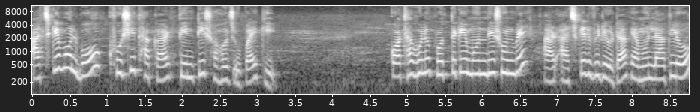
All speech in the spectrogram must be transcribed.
আজকে বলব খুশি থাকার তিনটি সহজ উপায় কী? কথাগুলো প্রত্যেকেই মন দিয়ে শুনবে আর আজকের ভিডিওটা কেমন লাগল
